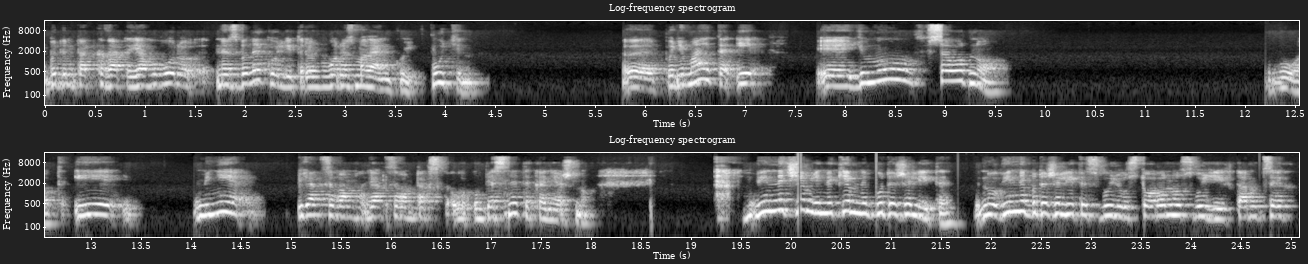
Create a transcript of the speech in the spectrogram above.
будемо так казати, я говорю не з великої літери, я говорю з маленької. Путін. Е, Понімаєте? І е, йому все одно. От. І мені, як це вам, як це вам так об'яснити, звісно, він нічим і ніким не буде жаліти. Ну він не буде жаліти свою сторону, своїх там цих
